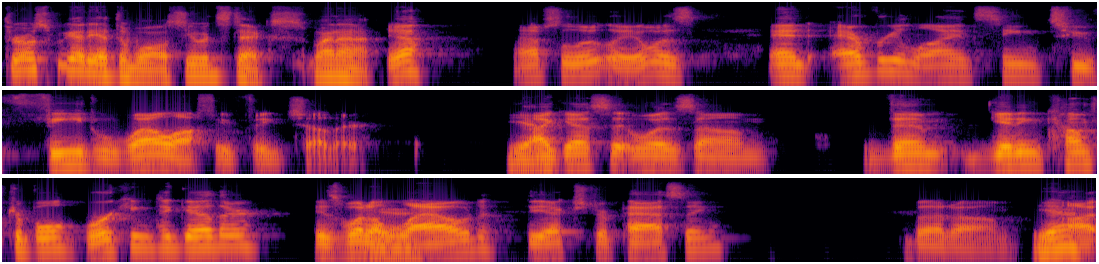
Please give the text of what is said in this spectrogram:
throw spaghetti at the wall. See what sticks. Why not? Yeah, absolutely. It was and every line seemed to feed well off of each other. Yeah, I guess it was um, them getting comfortable working together is what yeah. allowed the extra passing. But um, yeah, I,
